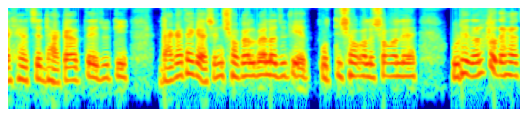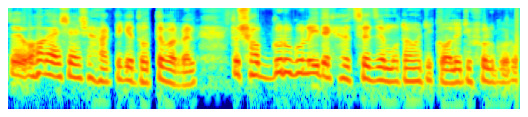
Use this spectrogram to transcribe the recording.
দেখা যাচ্ছে ঢাকাতে যদি, ঢাকা থেকে আসেন, সকালবেলা যদি অতি সকালে সকালে উঠে যান, তো দেখা যাচ্ছে ওখানে এসে এসে হাটটিকে ধরতে পারবেন। তো সব গরুগুলোই দেখা যাচ্ছে যে মোটামুটি কোয়ালিটিফুল গরু,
